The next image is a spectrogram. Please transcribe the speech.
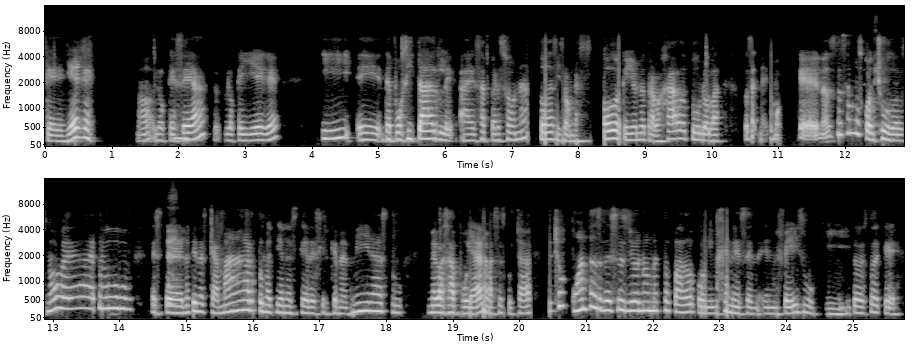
que llegue, ¿no? Lo que sea, lo que llegue, y eh, depositarle a esa persona todas mis broncas. Todo lo que yo no he trabajado, tú lo vas. O sea, como que nos hacemos conchudos, ¿no? Eh, tú este, me tienes que amar, tú me tienes que decir que me admiras, tú me vas a apoyar, me vas a escuchar. De hecho, ¿cuántas veces yo no me he topado con imágenes en, Facebook y, todo esto de que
